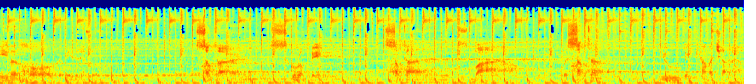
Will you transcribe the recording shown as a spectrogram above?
Even more beautiful. Sometimes grumpy, sometimes. With Santa, you become a child.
